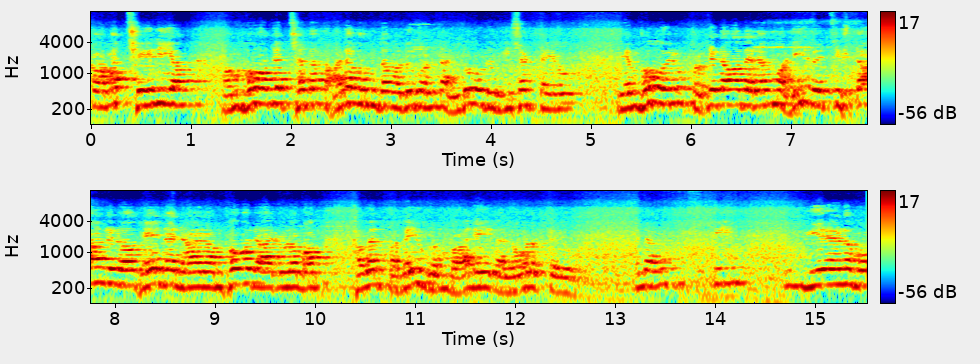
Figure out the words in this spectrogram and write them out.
ക്രമച്ഛേദിയ. അംഭോജച്ഛത താലവൃന്ദം അതുകൊണ്ട് അൻപോട് വീശട്ടയോ രംഭോ ഒരു പ്രതിരാതരം അടിയിൽ വെച്ചിഷ്ടാനുരോധേന ഞാൻ അംഭോരാരുണമം ഭവൻ പതയുഗം ബാലയിൽ അലോടത്തെയോ എന്നാണ് ഈ വീരണമോ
